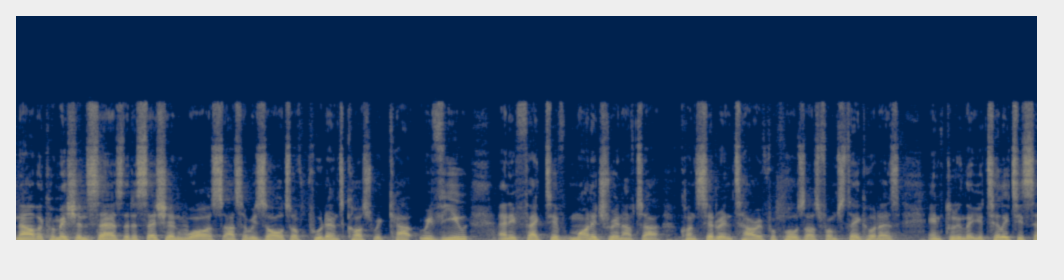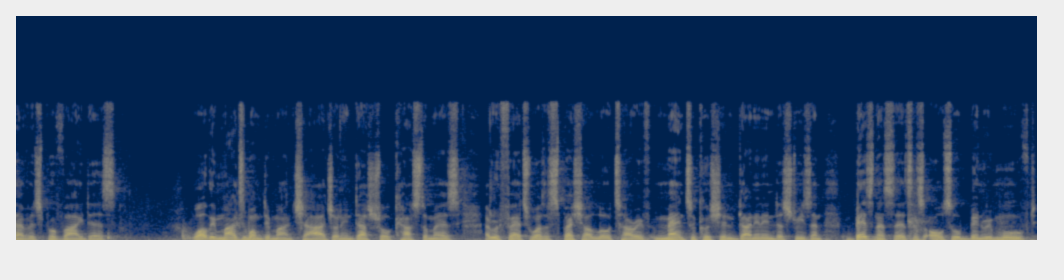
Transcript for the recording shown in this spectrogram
Now, the Commission says the decision was as a result of prudent cost review and effective monitoring after considering tariff proposals from stakeholders, including the utility service providers. While the maximum demand charge on industrial customers uh, referred to as a special low tariff meant to cushion Ghanaian industries and businesses has also been removed.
